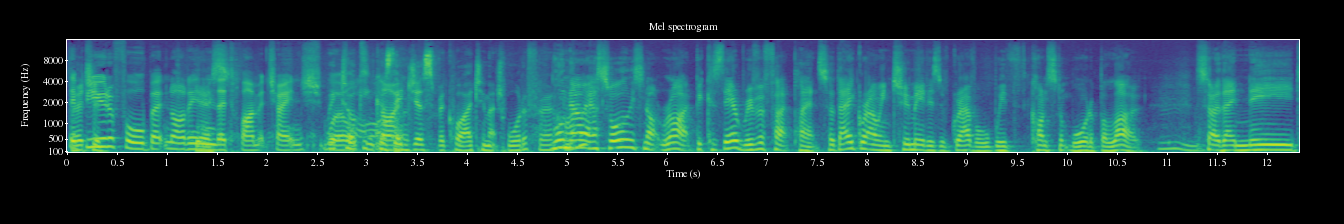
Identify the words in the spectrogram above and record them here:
They're Birch are- beautiful, but not in Yes. the climate change We're world. talking because no. they just require too much water for. a Well, no, our soil is not right because they're river flat plants. So they grow in two metres of gravel with constant water below. Hmm. So they need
